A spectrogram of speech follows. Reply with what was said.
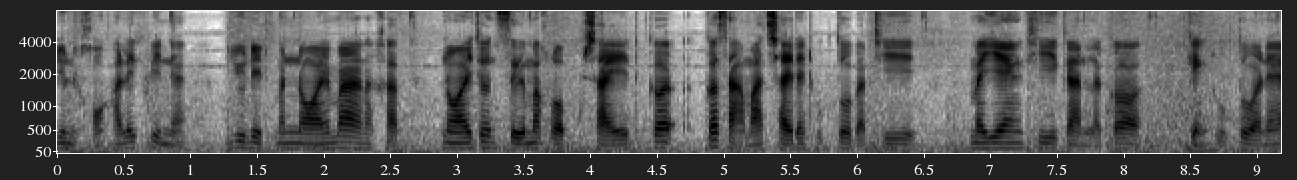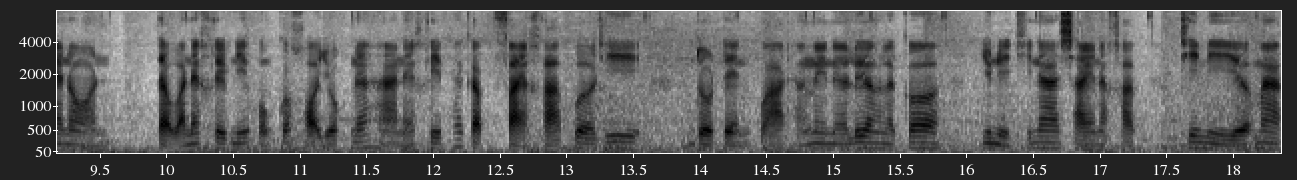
ยูนิตของ Harley Quinn เนี่ยยูนิตมันน้อยมากนะครับ น้อยจนซื้อมาครบใช้ก็ก็สามารถใช้ได้ทุกตัวแบบที่ไม่แย่งที่กัน แล้วก็เก่งทุกตัวแน่นอน แต่ว่าในคลิปนี้ผมก็ขอยกเนื้อหาในคลิปให้กับฝ่ายคราฟเวอร์ที่โดดเด่นกว่าทั้งในเนื้อเรื่อง แล้วก็ยูนิตที่น่าใช้นะครับที่มีเยอะมาก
